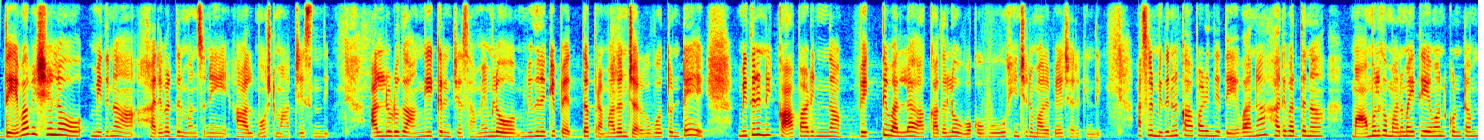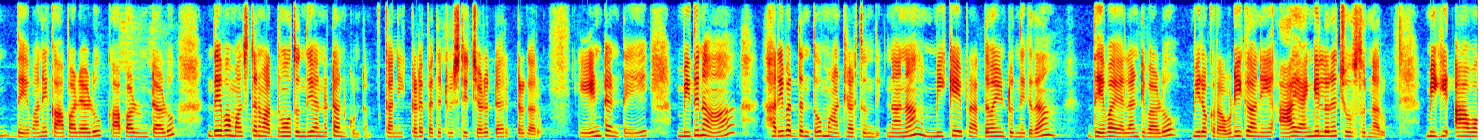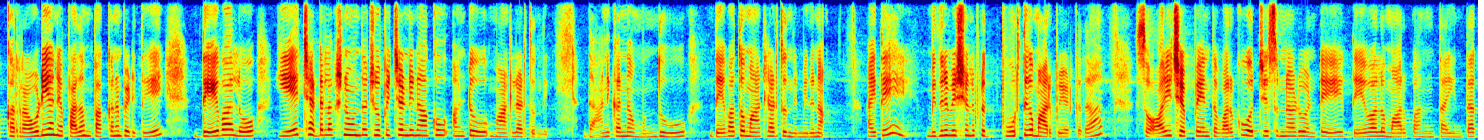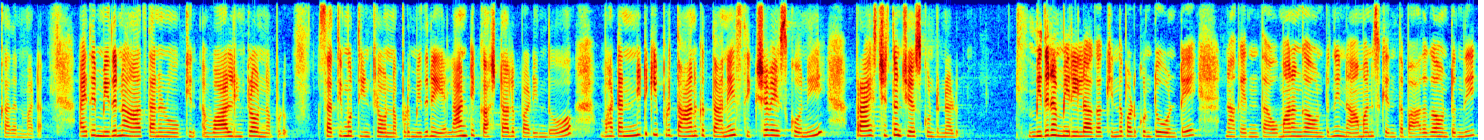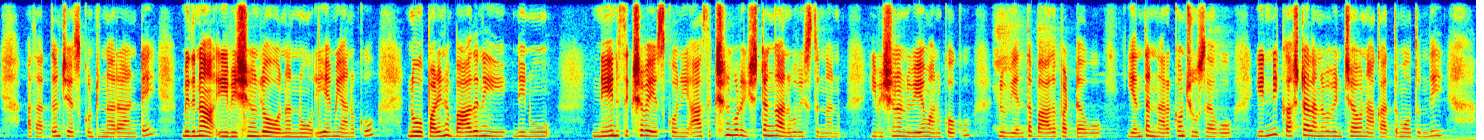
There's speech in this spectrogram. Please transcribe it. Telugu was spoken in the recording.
దేవా విషయంలో మిథున హరివర్ధన్ మనసుని ఆల్మోస్ట్ మార్చేసింది. అల్లుడుగా అంగీకరించే సమయంలో మిథునకి పెద్ద ప్రమాదం జరగబోతుంటే మిథునని కాపాడిన వ్యక్తి వల్ల కథలో ఒక ఊహించిన మలుపే జరిగింది. అసలు మిథునిని కాపాడింది దేవానా హరివర్ధన? మామూలుగా మనమైతే ఏమనుకుంటాం? దేవానే కాపాడాడు కాపాడుంటాడు దేవా మంచితనం అర్థమవుతుంది అన్నట్టు అనుకుంటాం. కానీ ఇక్కడే పెద్ద ట్విస్ట్ ఇచ్చాడు డైరెక్టర్ గారు. ఏంటంటే మిథున హరివర్ధన్తో మాట్లాడుతుంది. నానా మీకే ఇప్పుడు అర్థమై ఉంటుంది కదా? దేవా ఎలాంటివాడో? మీరు ఒక రౌడీగానే ఆ యాంగిల్లోనే చూస్తున్నారు. మిగి ఆ ఒక్క రౌడీ అనే పదం పక్కన పెడితే దేవాలో ఏ చెడ్డ లక్షణం ఉందో చూపించండి నాకు అంటూ మాట్లాడుతుంది. దానికన్నా ముందు దేవాతో మాట్లాడుతుంది మిథున. అయితే మిథున విషయంలో ఇప్పుడు పూర్తిగా మారిపోయాడు కదా. సారీ చెప్పేంత వరకు వచ్చేస్తున్నాడు అంటే దేవాలో మార్పు అంత ఇంత కాదనమాట. అయితే మిథున తనను కి వాళ్ళ ఇంట్లో ఉన్నప్పుడు సతీమూర్తి ఇంట్లో ఉన్నప్పుడు మిథున ఎలాంటి కష్టాలు పడిందో వాటన్నిటికీ ఇప్పుడు తానుకు తానే శిక్ష వేసుకొని ప్రాయశ్చిత్తం చేసుకుంటున్నాడు. మిథున మీరు ఇలాగా కింద పడుకుంటూ ఉంటే నాకు ఎంత అవమానంగా ఉంటుంది నా మనసుకి ఎంత బాధగా ఉంటుంది అది అర్థం చేసుకుంటున్నారా అంటే మిథున ఈ విషయంలో నన్ను ఏమి అనుకు. నువ్వు పడిన బాధని నేను నేను శిక్ష వేసుకొని ఆ శిక్షను కూడా ఇష్టంగా అనుభవిస్తున్నాను. ఈ విషయంలో నువ్వేం అనుకోకు. నువ్వు ఎంత బాధపడ్డావో ఎంత నరకం చూసావో ఎన్ని కష్టాలు అనుభవించావో నాకు అర్థమవుతుంది.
